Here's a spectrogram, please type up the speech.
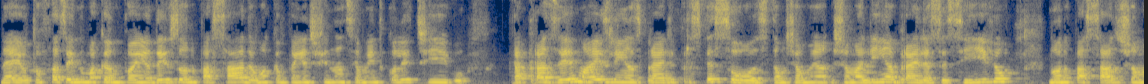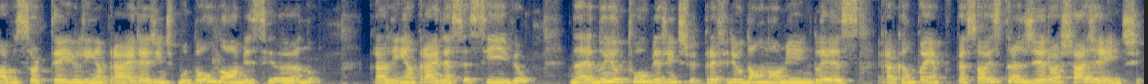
né? Eu estou fazendo uma campanha desde o ano passado, é uma campanha de financiamento coletivo, para trazer mais linhas Braille para as pessoas. Então, chama, chama Linha Braille Acessível. No ano passado chamava Sorteio Linha Braille, a gente mudou o nome esse ano para Linha Braille Acessível. Né, no YouTube, a gente preferiu dar um nome em inglês para a campanha para o pessoal estrangeiro achar a gente.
